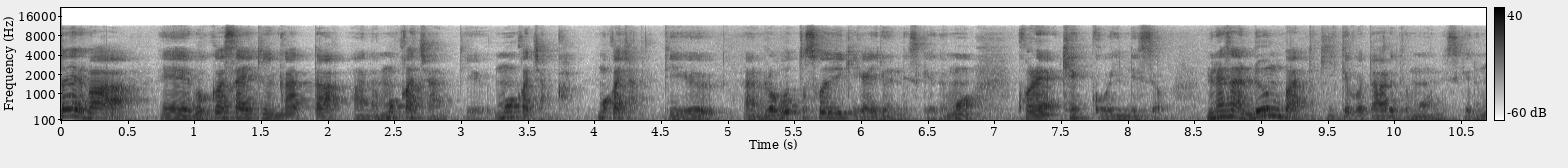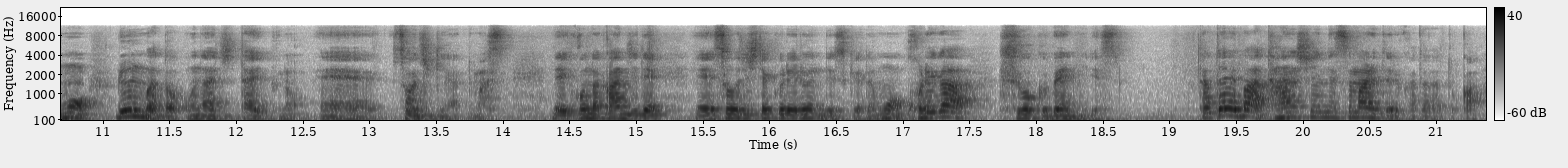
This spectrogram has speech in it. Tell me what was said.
例えば、えー、僕が最近買ったあのモカちゃんっていうモカちゃんか。モカちゃんっていうあのロボット掃除機がいるんですけどもこれ結構いいんですよ。皆さんルンバって聞いたことあると思うんですけどもルンバと同じタイプの、えー、掃除機になってます。でこんな感じで、えー、掃除してくれるんですけどもこれがすごく便利です。例えば単身で住まれてる方だとか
